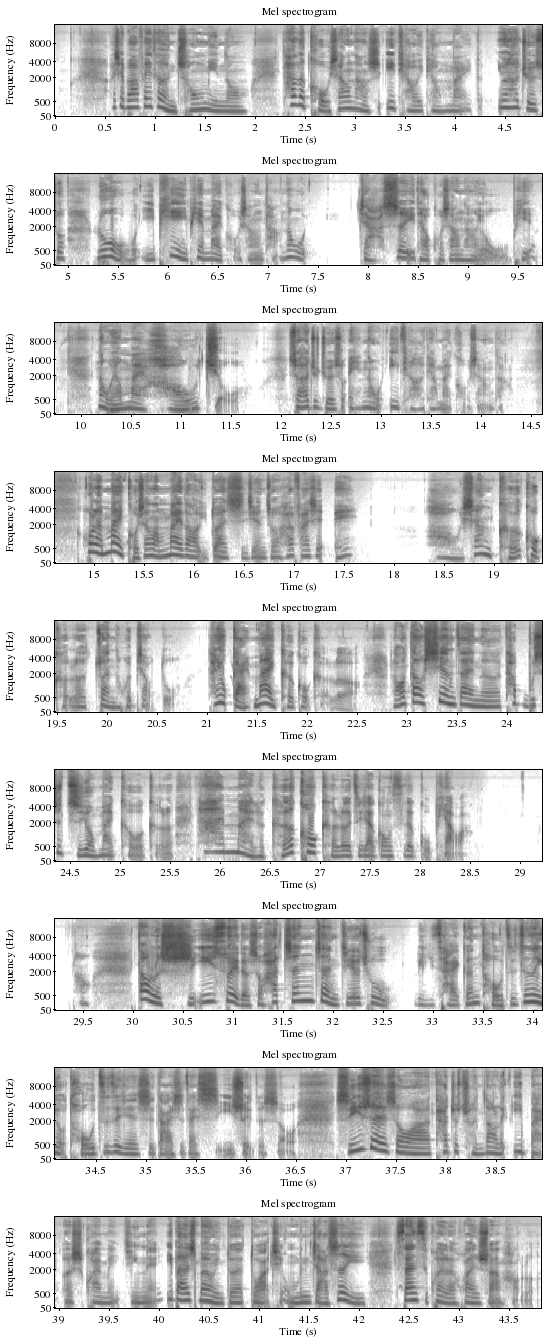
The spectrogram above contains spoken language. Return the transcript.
而且巴菲特很聪明哦，他的口香糖是一条一条卖的，因为他觉得说，如果我一片一片卖口香糖，那我假设一条口香糖有五片，那我要卖好久，哦，所以他就觉得说，哎，那我一条一条卖口香糖。后来卖口香糖卖到一段时间之后，他发现，哎，好像可口可乐赚的会比较多，他又改卖可口可乐。然后到现在呢，他不是只有卖可口可乐，他还买了可口可乐这家公司的股票啊。好，到了十一岁的时候，他真正接触理财跟投资，真的有投资这件事，大概是在十一岁的时候。十一岁的时候啊，他就存到了一百二十块美金呢。一百二十块美金都在多少钱？我们假设以三十块来换算好了，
